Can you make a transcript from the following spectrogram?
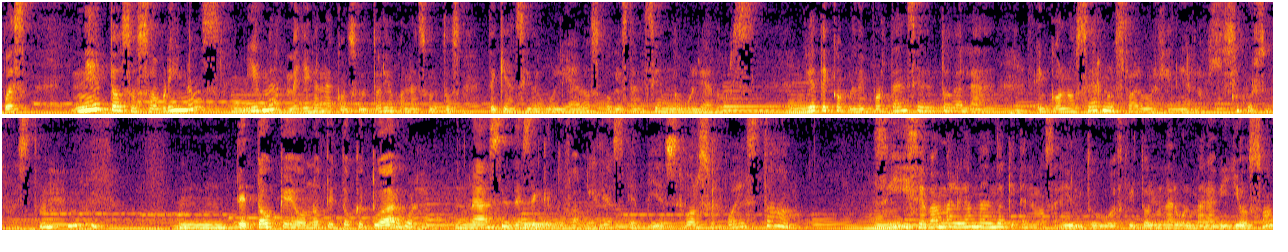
Pues nietos o sobrinos, Mirna, me llegan a consultorio con asuntos de que han sido buleados o que están siendo buleadores. Fíjate la importancia de toda la en conocer nuestro árbol genealógico. Sí, por supuesto. Mm, te toque o no te toque tu árbol nace desde que tu familia empieza. Por supuesto. Sí, y se va amalgamando. Aquí tenemos en tu escritorio un árbol maravilloso.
